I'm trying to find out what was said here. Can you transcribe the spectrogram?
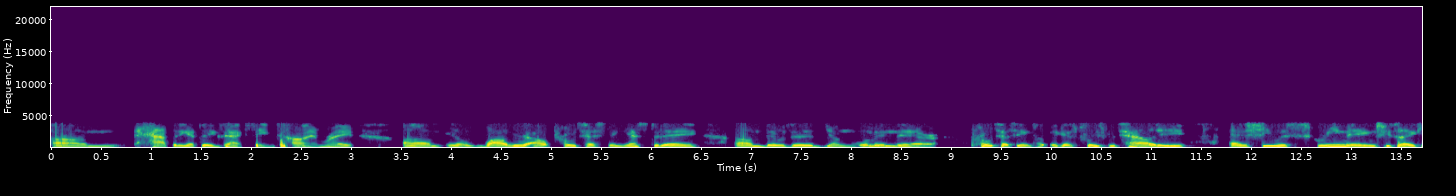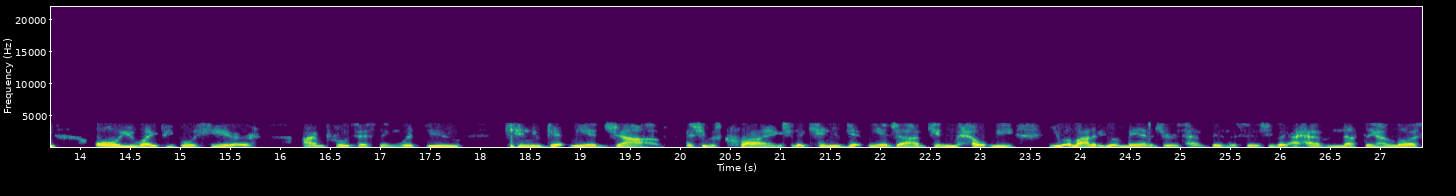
um, happening at the exact same time, right? Um, you know, while we were out protesting yesterday, um, there was a young woman there protesting against police brutality, and she was screaming. She's like, "All you white people here, I'm protesting with you. Can you get me a job?" and she was crying. She's like, "Can you get me a job? Can you help me? You, a lot of you are managers, have businesses." She's like, "I have nothing. I lost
